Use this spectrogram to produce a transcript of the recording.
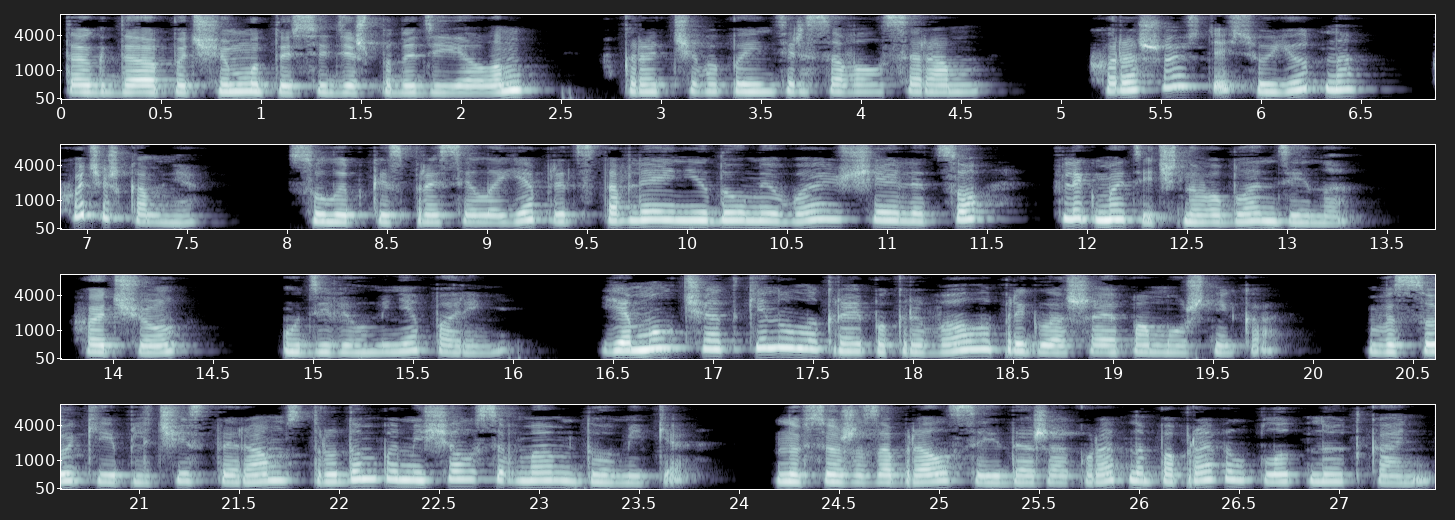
«Тогда почему ты сидишь под одеялом?» – вкратчиво поинтересовался Рам. «Хорошо здесь, уютно. Хочешь ко мне?» – с улыбкой спросила я, представляя недоумевающее лицо флегматичного блондина. «Хочу», – удивил меня парень. Я молча откинула край покрывала, приглашая помощника. Высокий и плечистый рам с трудом помещался в моем домике, но все же забрался и даже аккуратно поправил плотную ткань.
